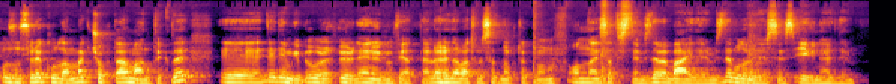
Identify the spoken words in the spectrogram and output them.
uzun süre kullanmak çok daha mantıklı. E, dediğim gibi ürün- ürünü en uygun fiyatlarla hırdavatfırsat.com online satış sitemizde ve bayilerimizde bulabilirsiniz. İyi günler dilerim.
